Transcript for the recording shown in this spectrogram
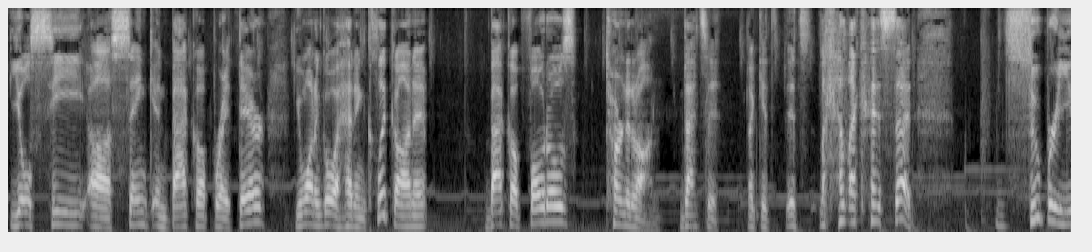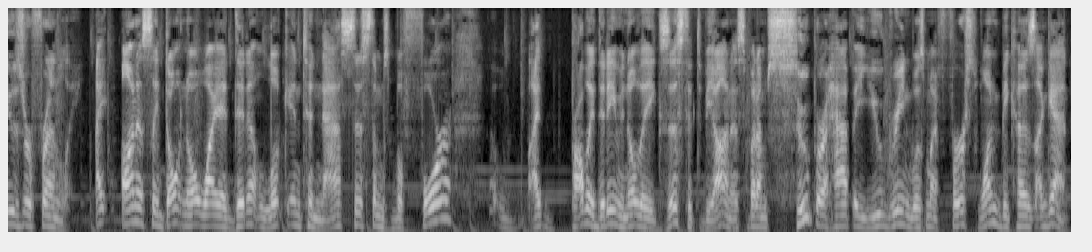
You'll see uh, sync and backup right there. You want to go ahead and click on it, backup photos, turn it on. That's it. Like it's it's like like I said, super user friendly. I honestly don't know why I didn't look into NAS systems before. I probably didn't even know they existed, to be honest, but I'm super happy Ugreen was my first one because, again,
